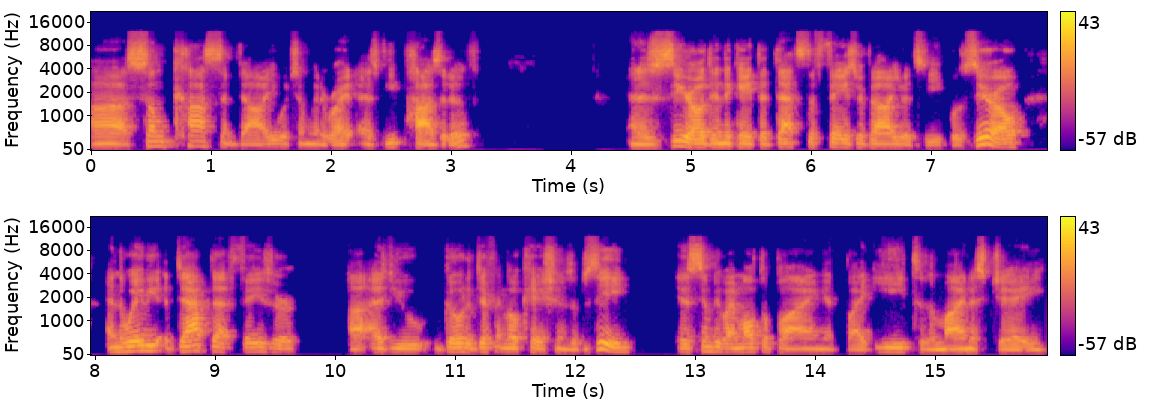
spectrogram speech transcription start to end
uh, some constant value, which I'm going to write as v positive, and as zero to indicate that that's the phasor value at z equals zero. And the way we adapt that phasor uh, as you go to different locations of z is simply by multiplying it by e to the minus j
